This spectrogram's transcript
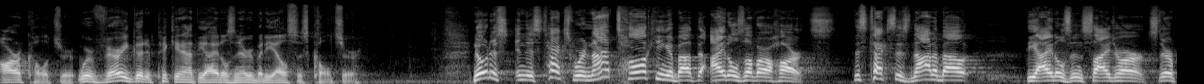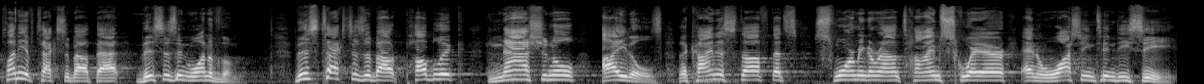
our culture. We're very good at picking out the idols in everybody else's culture. Notice in this text, we're not talking about the idols of our hearts. This text is not about the idols inside your hearts. There are plenty of texts about that. This isn't one of them. This text is about public, national idols, the kind of stuff that's swarming around Times Square and Washington, D.C.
